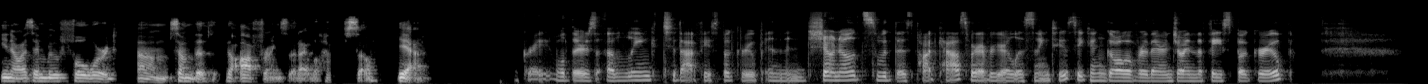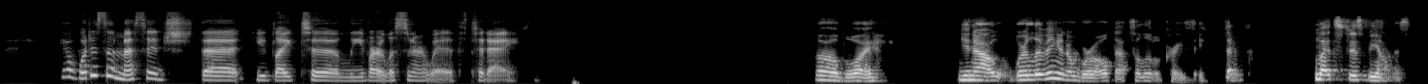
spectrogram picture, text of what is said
you know as i move forward um, some of the, the offerings that i will have so yeah Great. Well, there's a link to that Facebook group in the show notes with this podcast, wherever you're listening to. So you can go over there and join the Facebook group. Yeah. What is the message that you'd like to leave our listener with today? Oh, boy. You know, we're living in a world that's a little crazy. Let's just be honest.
